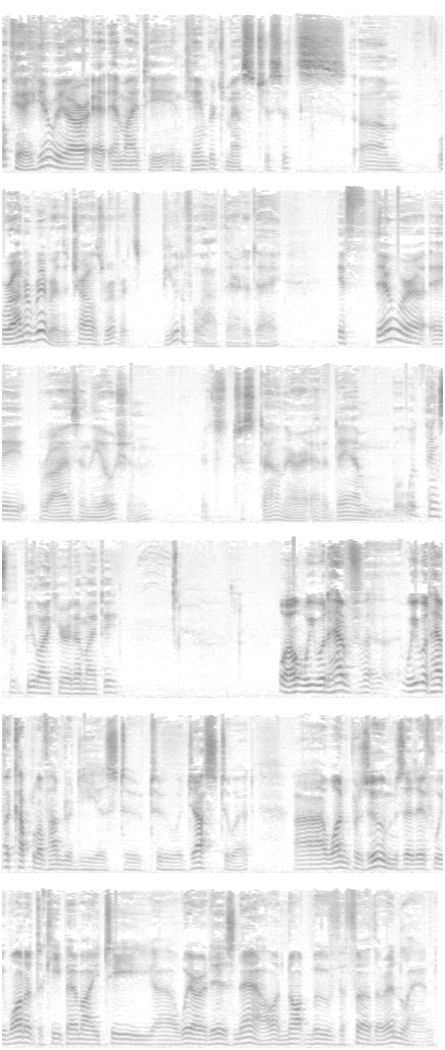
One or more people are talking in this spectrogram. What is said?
Okay, here we are at MIT in Cambridge, Massachusetts. Um, we're on a river, the Charles River. It's beautiful out there today. If there were a rise in the ocean, it's just down there at a dam. What would things be like here at MIT? Well, we would have uh, we would have a couple of hundred years to to adjust to it. Uh, one presumes that if we wanted to keep MIT uh, where it is now and not move further inland,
